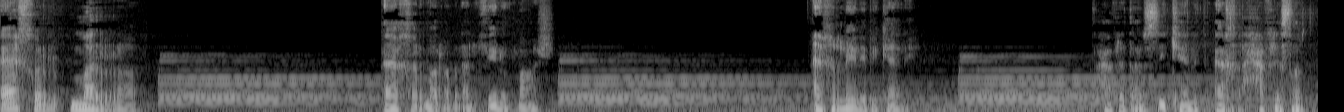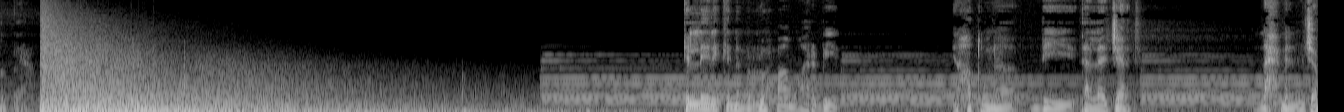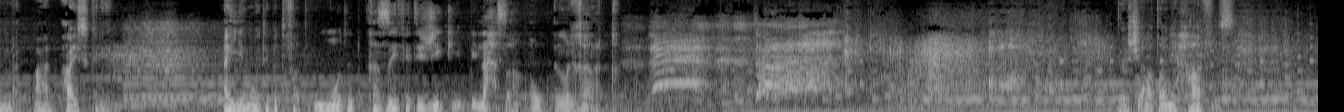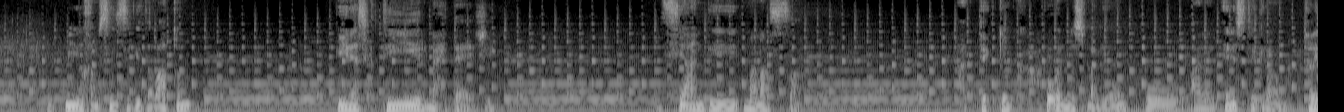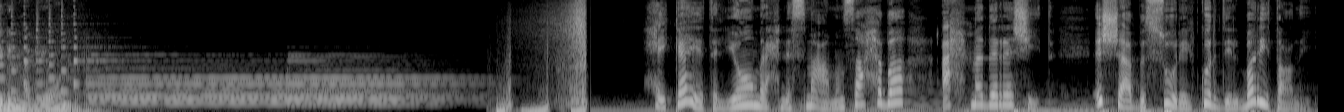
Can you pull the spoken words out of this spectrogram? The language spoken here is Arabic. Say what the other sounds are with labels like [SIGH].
آخر مرة. آخر مرة بال 2012 آخر ليلة بكالي في حفلة عرسي كانت آخر حفلة صارت بالضيعة كل ليلة كنا بنروح مع مهربين. يحطونا بثلاجات. لحم المجمد مع الآيس كريم. أي موتة بتفضل موتة قذيفة تجيكي بلحظة أو الغرق. فهالشي أعطاني حافز. 150 CV تبعتهم. في ناس كتير محتاجة. وفي عندي منصة على التيك توك فوق النص مليون وعلى الإنستغرام قريب المليون. حكاية اليوم رح نسمعها من صاحبها أحمد الرشيد الشاب السوري الكردي البريطاني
